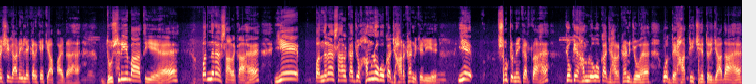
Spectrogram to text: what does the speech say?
ऐसी गाड़ी लेकर के क्या फ़ायदा है? दूसरी बात ये है पंद्रह साल का है। ये पंद्रह साल का जो हम लोगों का झारखंड के लिए ये सूट नहीं करता है। क्योंकि हम लोगों का झारखंड जो है वो देहाती क्षेत्र ज़्यादा है।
